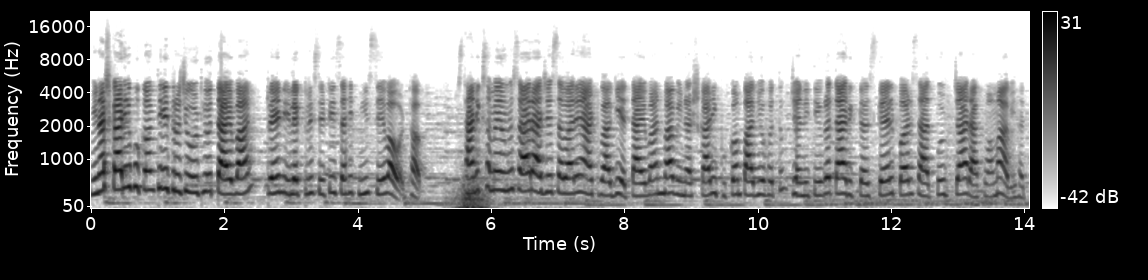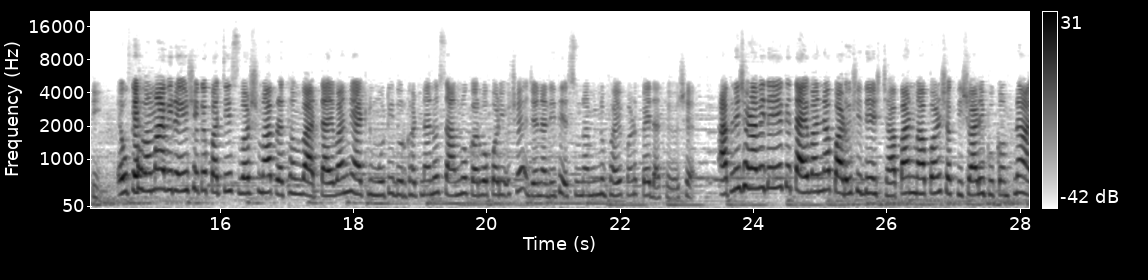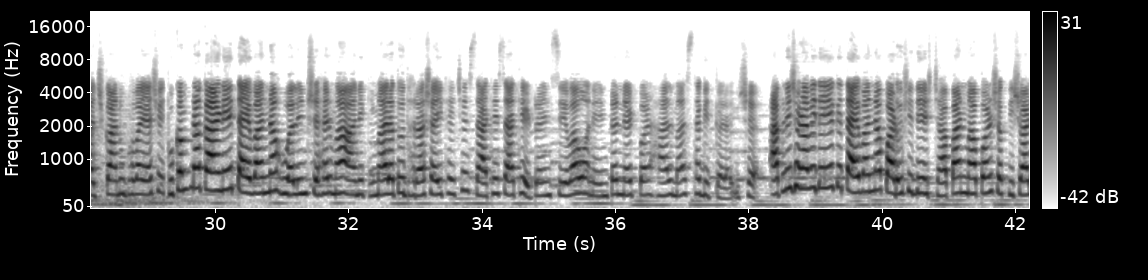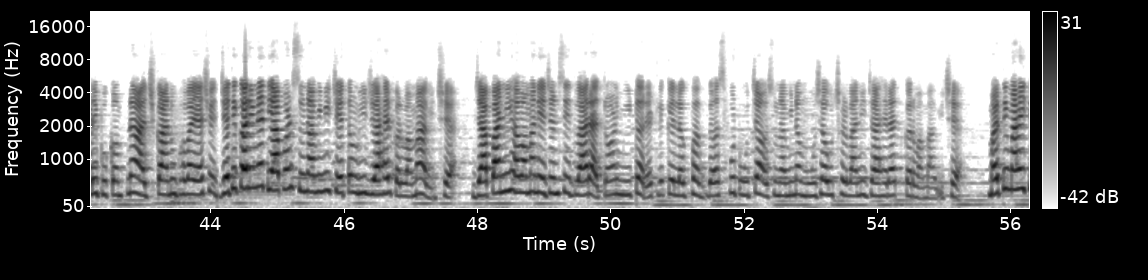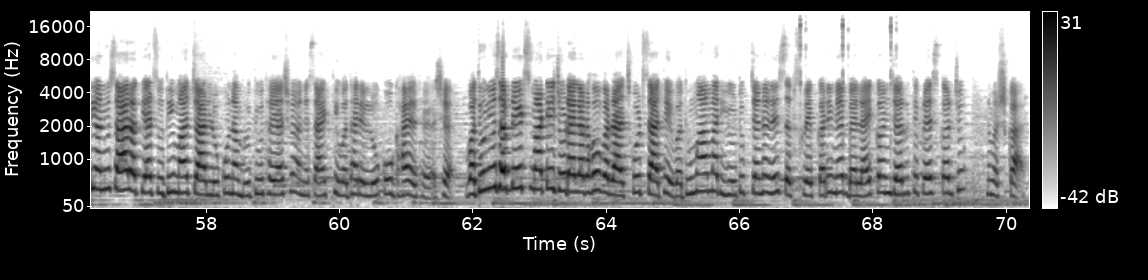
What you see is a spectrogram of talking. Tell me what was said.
વિનાશકારી ભૂકંપથી ધ્રુજી ઉઠ્યું Taiwan train electricity સહિતની સેવાઓ ઠપ. સ્થાનિક સમય અનુસાર આજે સવારે આઠ વાગ્યે તાઇવાનમાં વિનાશકારી ભૂકંપ આવ્યો હતો, જેની તીવ્રતા રિક્ટર સ્કેલ પર સાત પોઈન્ટ ચાર રાખવામાં આવી હતી. એવું કહેવામાં આવી રહ્યું છે કે પચીસ વર્ષમાં પ્રથમવાર તાઇવાનને આટલી મોટી દુર્ઘટનાનો સામનો કરવો પડ્યો છે, જેના લીધે સુનામીનો ભય પણ પેદા થયો છે. આપને જણાવી દઈએ કે તાઇવાનના પાડોશી દેશ જાપાનમાં પણ શક્તિશાળી ભૂકંપના આંચકા અનુભવાયા છે. ભૂકંપના કારણે તાઇવાનના હુઆલિન શહેરમાં અનેક ઇમારતો ધરાશાયી થઈ છે. સાથે સાથે ટ્રેન સેવાઓ અને ઇન્ટરનેટ પણ હાલમાં સ્થગિત કરાયું છે. આપને જણાવી દઈએ કે તાઇવાનના પાડોશી દેશ જાપાનમાં પણ શક્તિશાળી ભૂકંપના આંચકા અનુભવાયા છે. જેથી કરીને ત્યાં પણ સુનામીની ચેતવણી જાહેર કરવામાં આવી છે. જાપાનની હવામાન એજન્સી દ્વારા ત્રણ મીટર એટલે કે લગભગ દસ ફૂટ ઊંચા સુનામીના મોજા ઉછળવાની જાહેરાત કરવામાં આવી છે. મળતી માહિતી અનુસાર અત્યાર સુધીમાં ચાર લોકોના મૃત્યુ થયા છે અને સાઠથી વધારે લોકો ઘાયલ થયા છે. વધુ ન્યૂઝ અપડેટ્સ માટે જોડાયેલા રહો રાજકોટ સાથે. વધુમાં અમારી યુટ્યુબ ચેનલને સબસ્ક્રાઇબ કરીને બેલ આઇકન જરૂરથી પ્રેસ કરજો. નમસ્કાર.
